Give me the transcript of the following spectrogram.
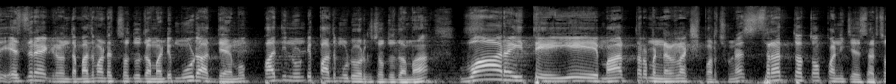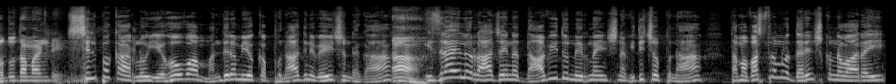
ఇజ్రాయ గ్రంథం అదమాట చదువుదామండి. మూడో అధ్యాయము పది నుండి పదమూడు వరకు చదువుదామా? వారైతే ఏ మాత్రం నిర్లక్ష్యపరచుకున్నా శ్రద్ధతో పనిచేశారు. చదువుదామండి. శిల్పకారులు యెహోవా మందిరం యొక్క పునాదిని వేయుచుండగా. ఇజ్రాయేలు రాజైన దావీదు నిర్ణయించిన విధి చొప్పున తమ వస్త్రములు ధరించుకున్న వారై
